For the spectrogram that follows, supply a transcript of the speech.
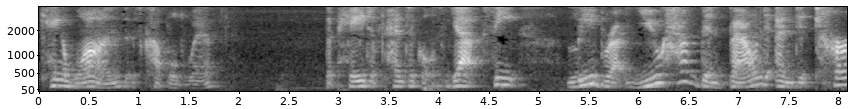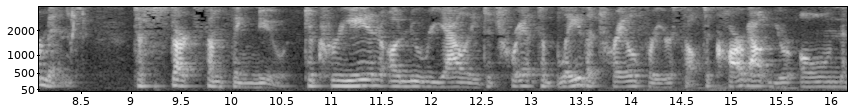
King of Wands is coupled with Page of Pentacles. Yeah, see, Libra, you have been bound and determined to start something new, to create an, a new reality, to to blaze a trail for yourself, to carve out your own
